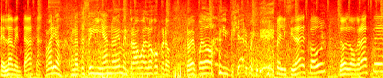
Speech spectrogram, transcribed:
Es la ventaja. Mario, no te estoy guiñando, eh. Me entró agua al ojo, pero no me puedo limpiar, güey. Felicidades, Paul. Lo lograste.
